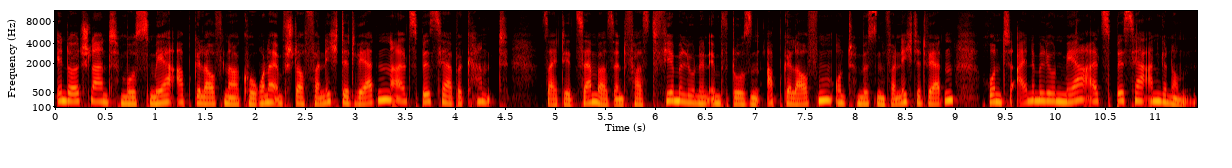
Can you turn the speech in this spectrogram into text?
In Deutschland muss mehr abgelaufener Corona-Impfstoff vernichtet werden als bisher bekannt. Seit Dezember sind fast vier Millionen Impfdosen abgelaufen und müssen vernichtet werden, rund eine Million mehr als bisher angenommen.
